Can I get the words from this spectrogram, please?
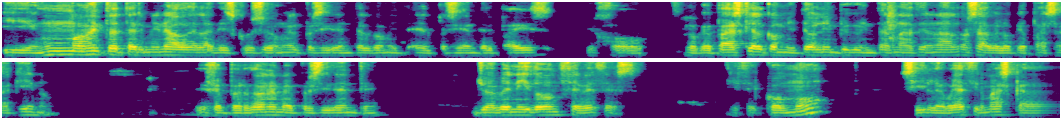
Y en un momento determinado de la discusión, el presidente del, comité, el presidente del país dijo, lo que pasa es que el Comité Olímpico Internacional no sabe lo que pasa aquí, ¿no? Dije, perdóneme, presidente, yo he venido 11 veces. Dice, ¿cómo? Sí, le voy a decir más, cada,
